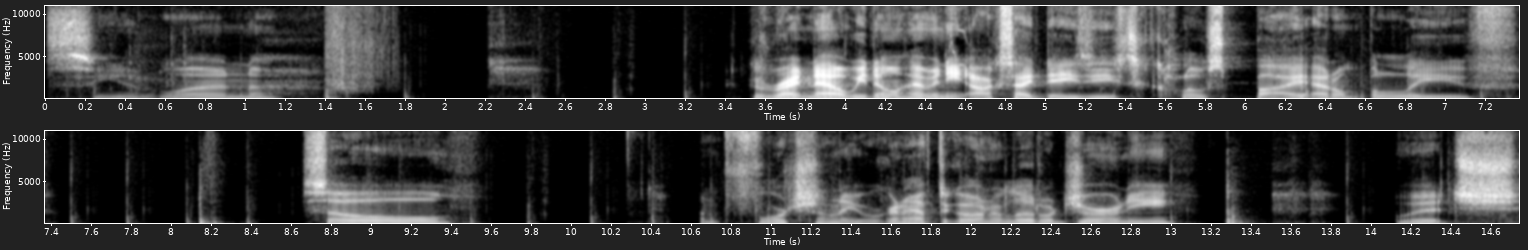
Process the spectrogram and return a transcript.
CN1. Because right now we don't have any oxeye daisies close by, I don't believe. So Unfortunately, we're gonna have to go on a little journey, which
